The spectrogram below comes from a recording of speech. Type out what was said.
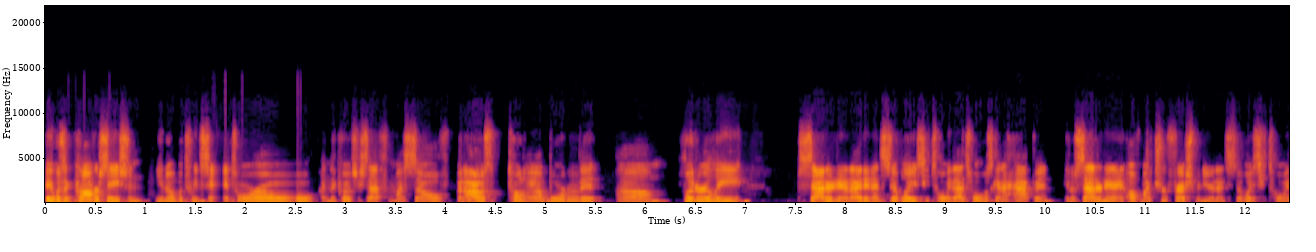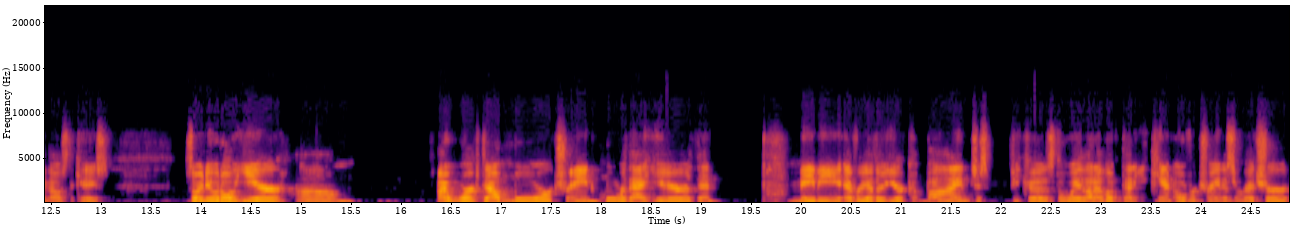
it was a conversation, you know, between Santoro and the coaching staff and myself, but I was totally on board with it. Um, literally, Saturday night at NCAA's, he told me that's what was going to happen. You know, Saturday night of my true freshman year at NCAA's, he told me that was the case. So I knew it all year. Um, I worked out more, trained more that year than maybe every other year combined, just because the way that I looked at it, you can't overtrain as a redshirt.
